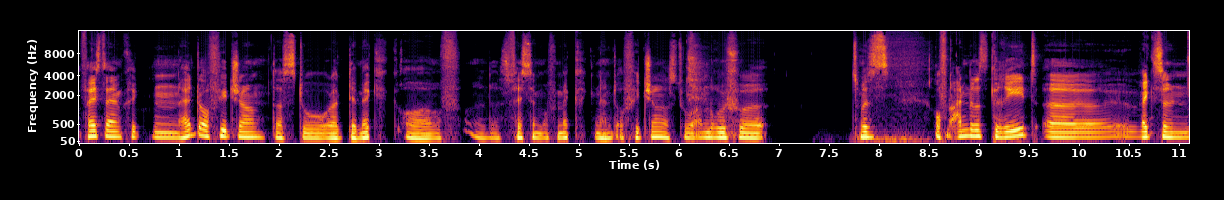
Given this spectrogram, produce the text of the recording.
FaceTime kriegt ein Handoff-Feature, dass du, oder der Mac, auf, das FaceTime auf Mac kriegt ein Handoff-Feature, dass du Anrufe zumindest auf ein anderes Gerät äh, wechseln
